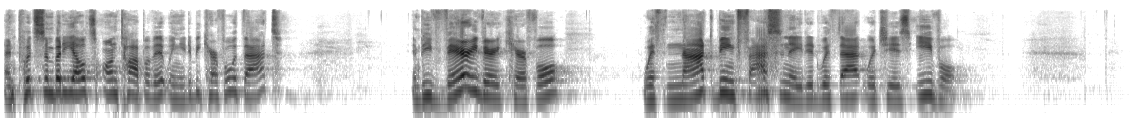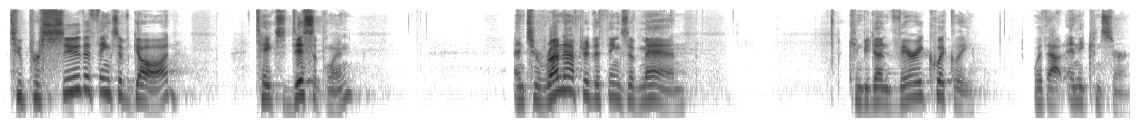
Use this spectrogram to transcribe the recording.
and put somebody else on top of it. We need to be careful with that. And be very, very careful with not being fascinated with that which is evil. To pursue the things of God takes discipline, and to run after the things of man can be done very quickly without any concern.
